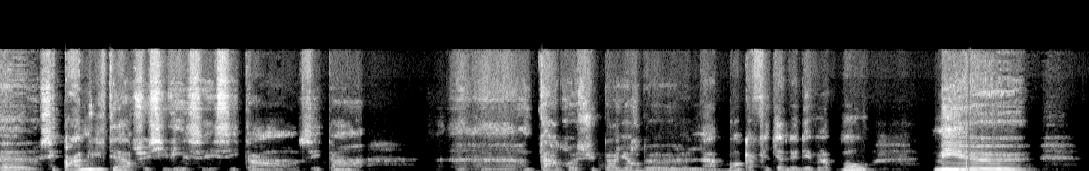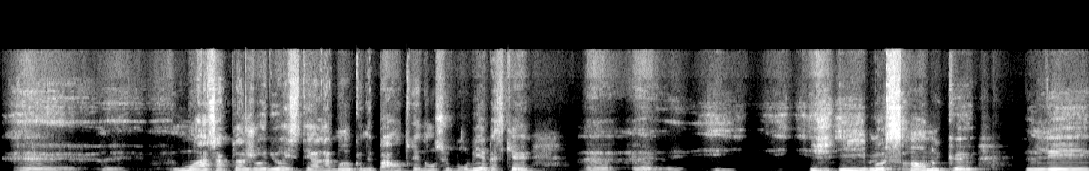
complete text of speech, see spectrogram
euh, c'est pas un militaire, ce civil, c'est un, cadre supérieur de la Banque africaine de développement. Mais euh, euh, moi, à sa place, j'aurais dû rester à la banque, ne pas rentrer dans ce bourbier, parce que euh, euh, il, il, me semble que les,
